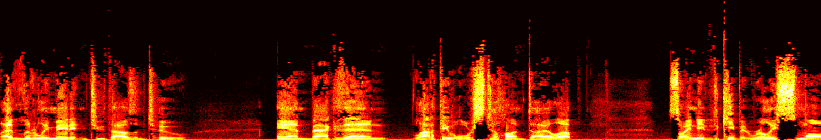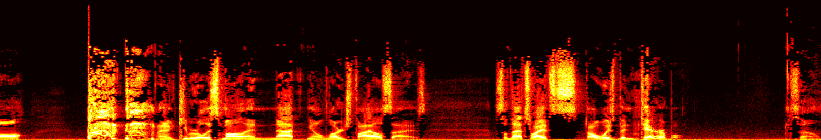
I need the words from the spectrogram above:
I literally made it in 2002, and back then a lot of people were still on dial-up, so I needed to keep it really small. and keep it really small and not you know large file size. So that's why it's always been terrible. So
